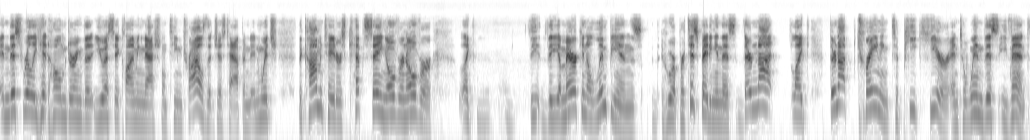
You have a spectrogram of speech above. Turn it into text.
and this really hit home during the USA Climbing National Team trials that just happened, in which the commentators kept saying over and over, like the the American Olympians who are participating in this, they're not like they're not training to peak here and to win this event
